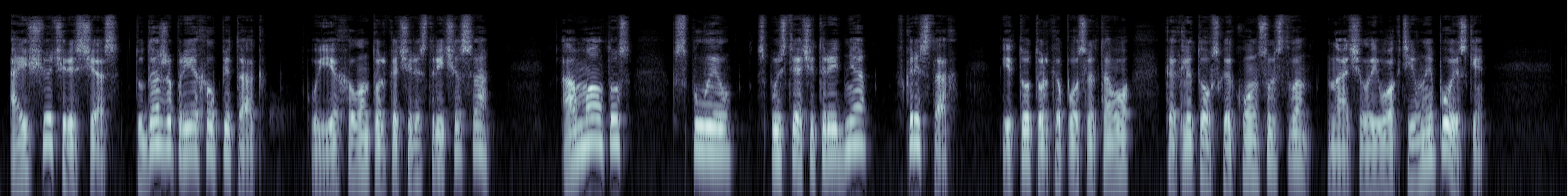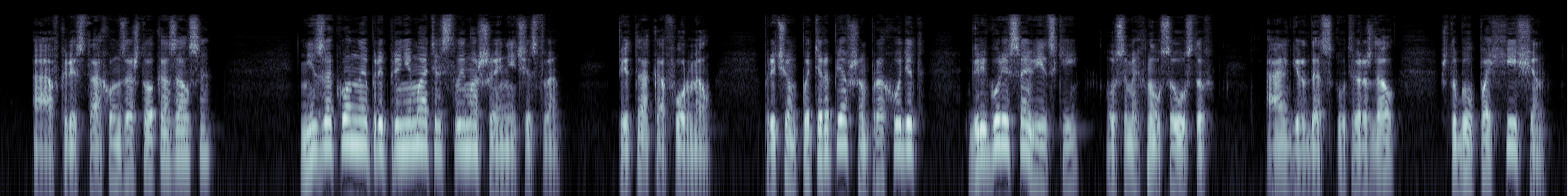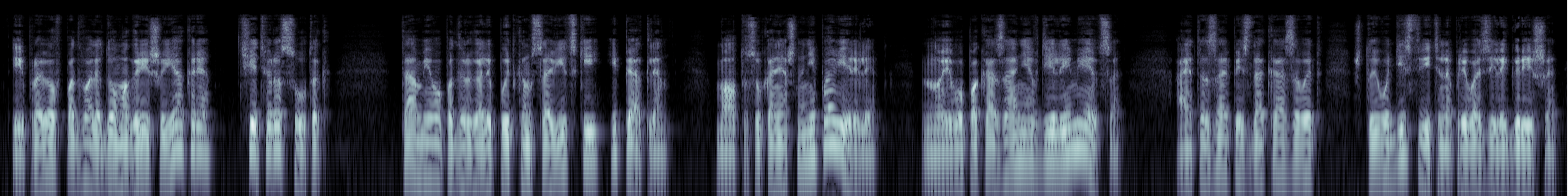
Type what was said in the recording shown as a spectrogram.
А еще через час туда же приехал Пятак. Уехал он только через три часа. А Малтус всплыл спустя четыре дня в крестах. И то только после того, как литовское консульство начало его активные поиски. А в крестах он за что оказался? Незаконное предпринимательство и мошенничество. Пятак оформил. Причем потерпевшим проходит Григорий Савицкий, усмехнулся Устов. Альгердас утверждал, что был похищен и провел в подвале дома Гриши Якоря четверо суток. Там его подвергали пыткам Савицкий и Пятлин. Малтусу, конечно, не поверили, но его показания в деле имеются, а эта запись доказывает, что его действительно привозили к Грише.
